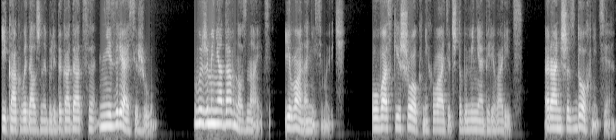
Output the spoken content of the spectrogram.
И, как вы должны были догадаться, не зря сижу. Вы же меня давно знаете, Иван Анисимович. У вас кишок не хватит, чтобы меня переварить. Раньше сдохнете.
